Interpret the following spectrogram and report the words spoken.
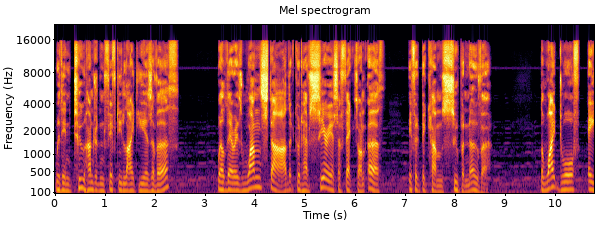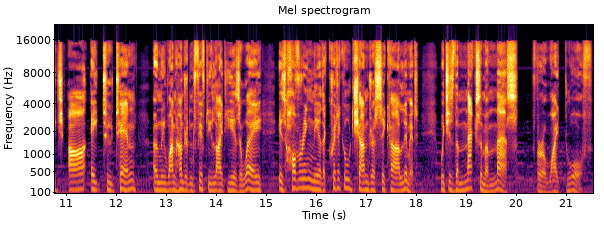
within 250 light years of Earth? Well, there is one star that could have serious effects on Earth if it becomes supernova. The white dwarf HR 8210, only 150 light years away, is hovering near the critical Chandra Chandrasekhar limit, which is the maximum mass for a white dwarf.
